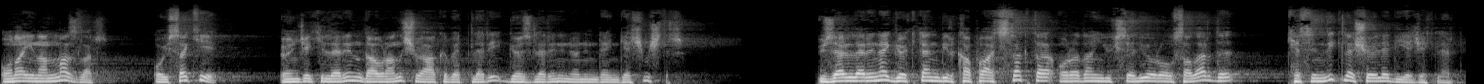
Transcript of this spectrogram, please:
Ona inanmazlar. Oysa ki öncekilerin davranış ve akıbetleri gözlerinin önünden geçmiştir. Üzerlerine gökten bir kapı açsak da oradan yükseliyor olsalardı kesinlikle şöyle diyeceklerdi.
